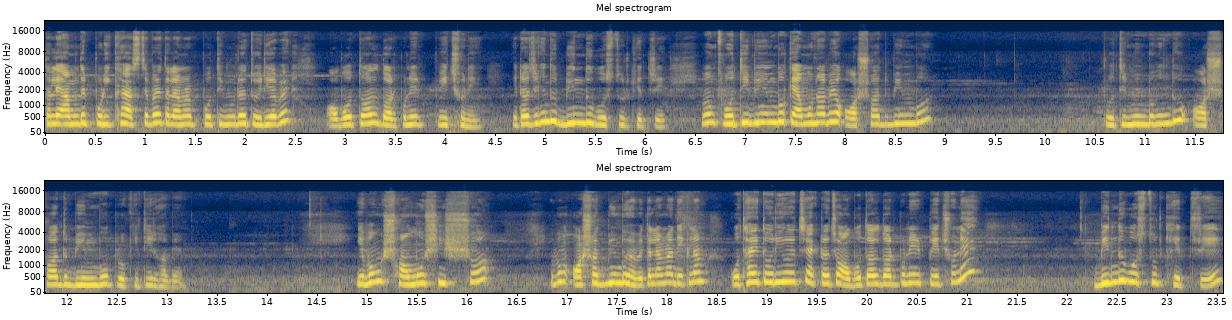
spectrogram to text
তাহলে আমাদের পরীক্ষা আসতে পারে, তাহলে আমার প্রতিবিম্বটা তৈরি হবে অবতল দর্পণের পেছনে। এটা হচ্ছে কিন্তু বিন্দু বস্তুর ক্ষেত্রে। এবং প্রতিবিম্ব কেমন হবে? অসৎ বিম্ব। প্রতিবিম্ব কিন্তু অসৎ বিম্ব প্রকৃতির হবে। এবং সমশিষ্য এবং অসৎ বিম্ব হবে। তাহলে আমরা দেখলাম কোথায় তৈরি হয়েছে? একটা হচ্ছে অবতল দর্পণের পেছনে। বিন্দু বস্তুর ক্ষেত্রে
